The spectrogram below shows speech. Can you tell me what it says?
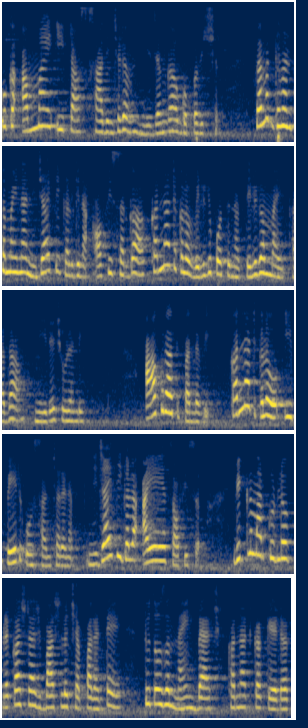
ఒక అమ్మాయి ఈ టాస్క్ సాధించడం నిజంగా గొప్ప విషయం. సమర్థవంతమైన నిజాయితీ కలిగిన ఆఫీసర్గా కర్ణాటకలో వెలిగిపోతున్న తెలుగమ్మాయి కథ మీరే చూడండి. ఆకురాతి పల్లవి. కర్ణాటకలో ఈ పేరు ఓ సంచలనం. నిజాయితీ గల ఐఏఎస్ ఆఫీసర్. విక్రమార్కుడ్లో ప్రకాష్ రాజ్ భాషలో చెప్పాలంటే two thousand nine batch Karnataka cadre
